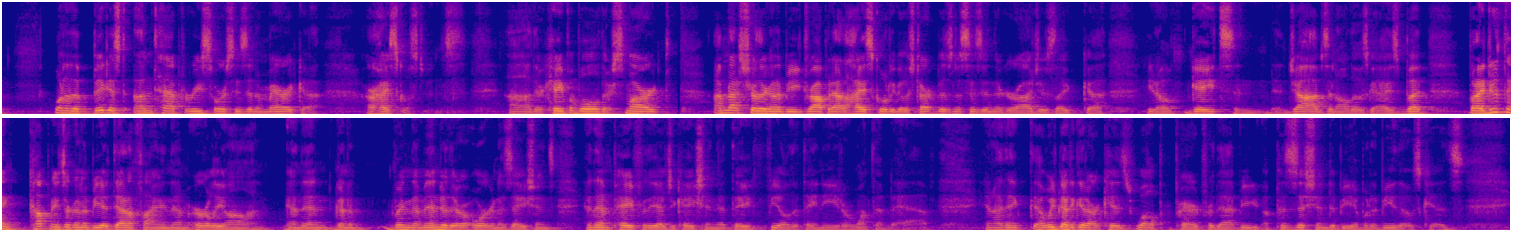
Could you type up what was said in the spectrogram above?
one of the biggest untapped resources in America are high school students. Uh, they're capable, they're smart. I'm not sure they're going to be dropping out of high school to go start businesses in their garages like, uh, you know, Gates and, and Jobs and all those guys. But but I do think companies are going to be identifying them early on and then going to bring them into their organizations and then pay for the education that they feel that they need or want them to have. And I think uh, we've got to get our kids well prepared for that, be a position to be able to be those kids.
